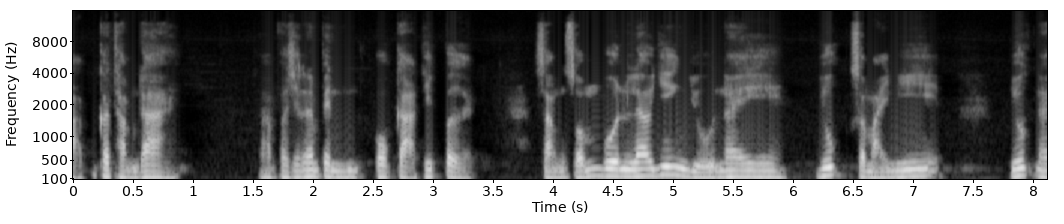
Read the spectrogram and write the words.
าปก็ทำได้เพราะฉะนั้นเป็นโอกาสที่เปิด สั่งสมบุญแล้วยิ่งอยู่ในยุคสมัยนี้ ยุคใน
